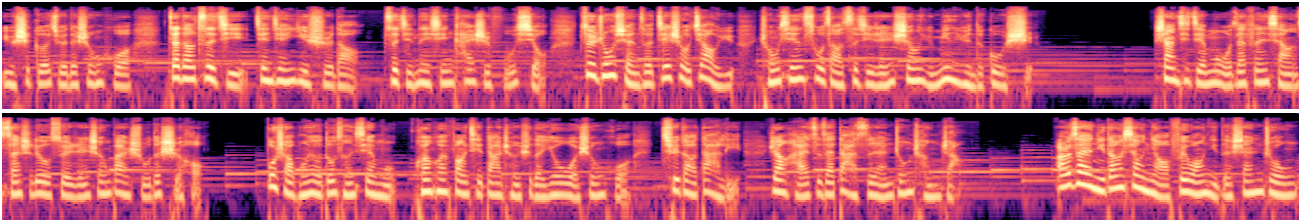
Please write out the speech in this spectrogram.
与世隔绝的生活，再到自己渐渐意识到自己内心开始腐朽，最终选择接受教育，重新塑造自己人生与命运的故事。上期节目我在分享三十六岁人生半熟的时候，不少朋友都曾羡慕宽宽放弃大城市的优渥生活，去到大理，让孩子在大自然中成长。而在你当像鸟飞往你的山中，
